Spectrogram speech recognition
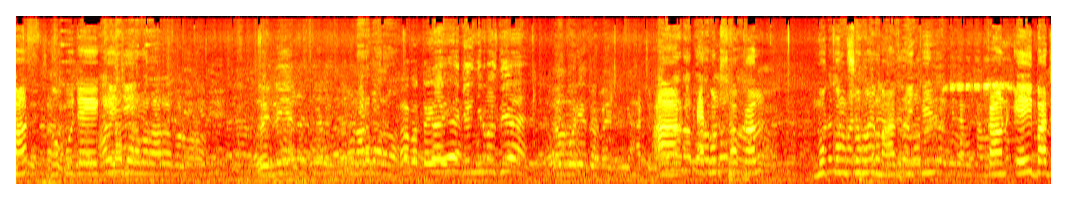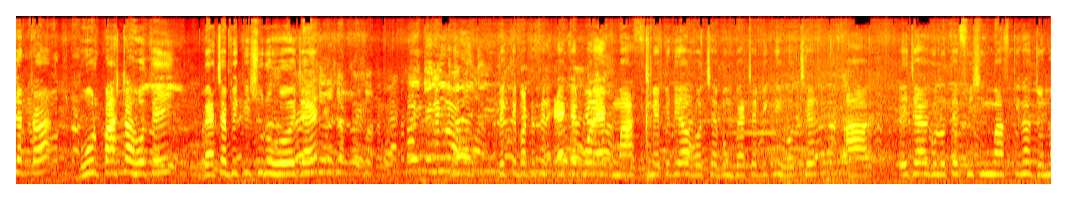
মাছ নব্বই টাকা কেজি। আর এখন সকাল মোক্ষম সময় মাছ বিক্রির। কারণ এই বাজারটা ভোর পাঁচটা হতেই বেচা বিক্রি শুরু হয়ে যায়। দেখতে পাচ্ছেন একের পর এক মাছ মেপে দেওয়া হচ্ছে এবং বেচা বিক্রি হচ্ছে। আর এই জায়গাগুলোতে ফিশিং মাছ কেনার জন্য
